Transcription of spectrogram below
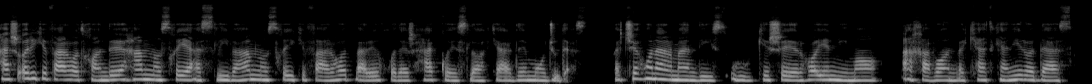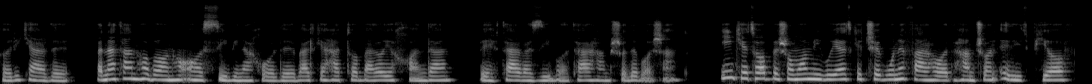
اشعاری که فرهاد خوانده هم نسخه اصلی و هم نسخه‌ای که فرهاد برای خودش حک و اصلاح کرده موجود است و چه هنرمندی است او که شعرهای نیما، اخوان و کتکنی را دستکاری کرده و نه تنها به آنها آسیبی نخورده بلکه حتی برای خواندن بهتر و زیباتر هم شده باشند. این کتاب به شما می‌گوید که چگونه فرهاد همچون ادیت پیاف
